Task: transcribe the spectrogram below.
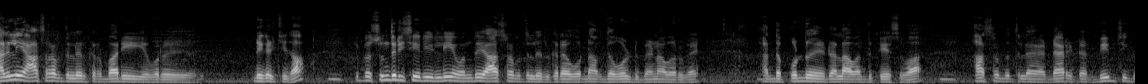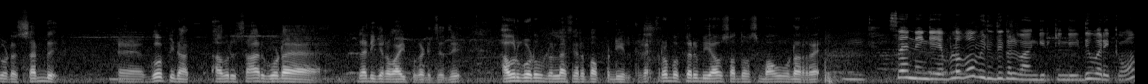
அதுலேயும் ஆசிரமத்தில் இருக்கிற மாதிரி ஒரு நிகழ்ச்சி தான். இப்போ சுந்தரி சீரியல்லையும் வந்து ஆசிரமத்தில் இருக்கிற ஒன் ஆஃப் த ஓல்டு மேனாக வருவேன் அந்த பொண்ணு இதெல்லாம் வந்து பேசுவா. ஆசிரமத்தில் டைரக்டர் பீம்சிங்கோட சன்னு கோபிநாத் அவர் சார் கூட நடிக்கிற வாய்ப்பு கிடைச்சது. அவர் கூட நல்லா சிறப்பாக பண்ணியிருக்கிறேன். ரொம்ப பெருமையாகவும் சந்தோஷமாகவும் உணர்றேன். சார் நீங்கள் எவ்வளவோ விருதுகள் வாங்கியிருக்கீங்க இது வரைக்கும்.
